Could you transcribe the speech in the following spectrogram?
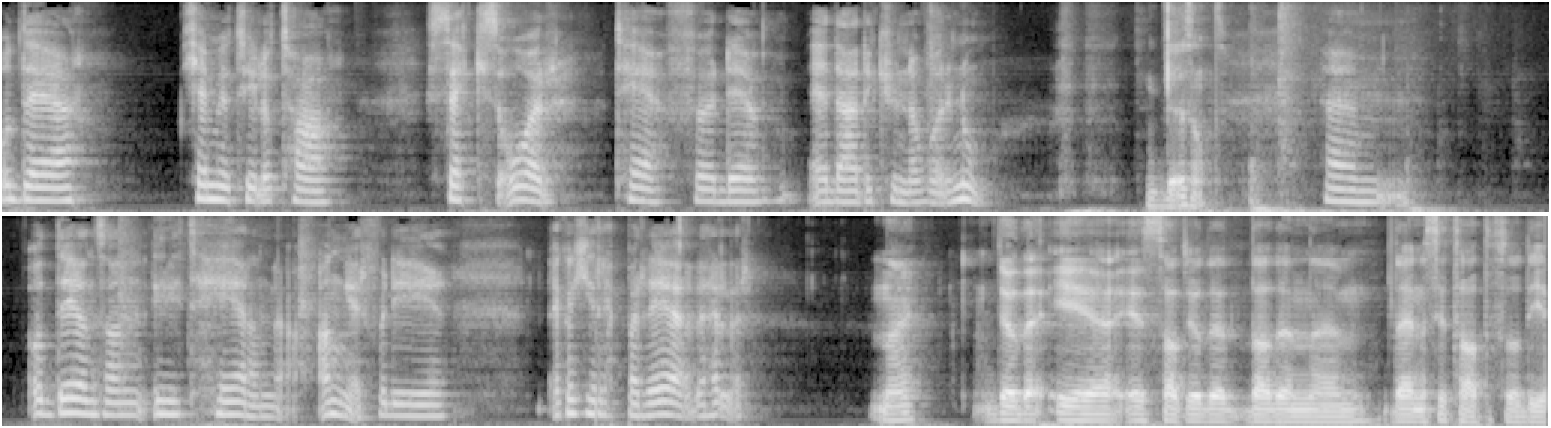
Og det kommer jo til å ta seks år til før det er der det kunne ha vært nå. Det er sant. Um, og det er en sånn irriterende anger, fordi jeg kan ikke reparere det heller. Nei. Det det. Jeg, jeg sa jo det da den eh, Det ene sitatet fra de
